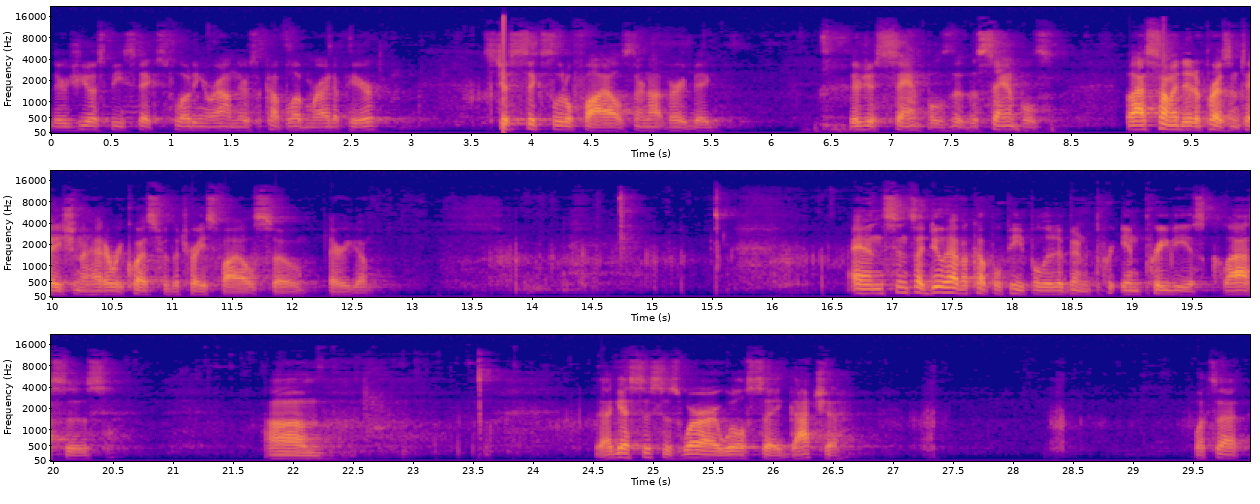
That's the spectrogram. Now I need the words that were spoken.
There's USB sticks floating around. There's a couple of them right up here. It's just six little files. They're not very big. They're just samples. They're the samples. Last time I did a presentation, I had a request for the trace files, so there you go. And since I do have a couple people that have been pre- in previous classes, um, I guess this is where I will say gotcha. What's that?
